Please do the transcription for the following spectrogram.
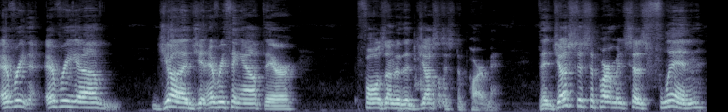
every every um, judge and everything out there falls under the Justice Department. The Justice Department says Flynn.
